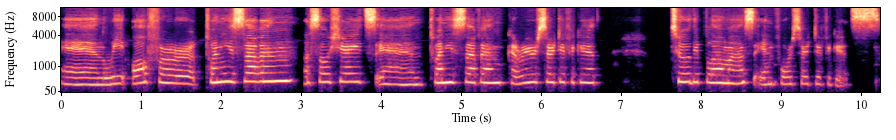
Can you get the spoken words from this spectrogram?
and we offer 27 associates and 27 career certificate, two diplomas and four certificates.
